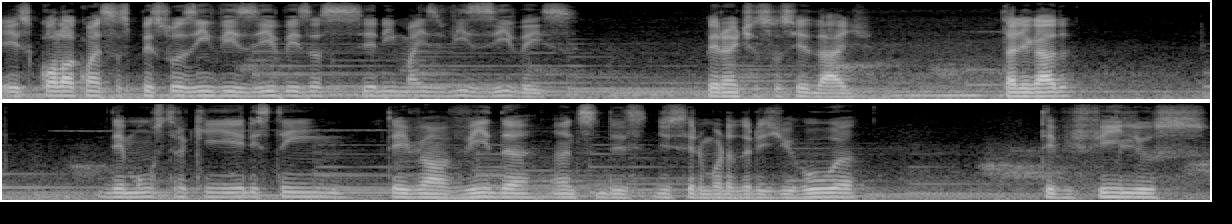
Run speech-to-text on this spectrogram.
Eles colocam essas pessoas invisíveis a serem mais visíveis perante a sociedade. Tá ligado? Demonstra que eles têm teve uma vida antes de, de ser moradores de rua, teve filhos,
